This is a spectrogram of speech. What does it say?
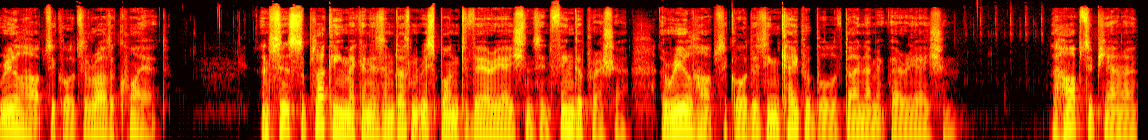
real harpsichords are rather quiet. And since the plucking mechanism doesn't respond to variations in finger pressure, a real harpsichord is incapable of dynamic variation. The harpsipiano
